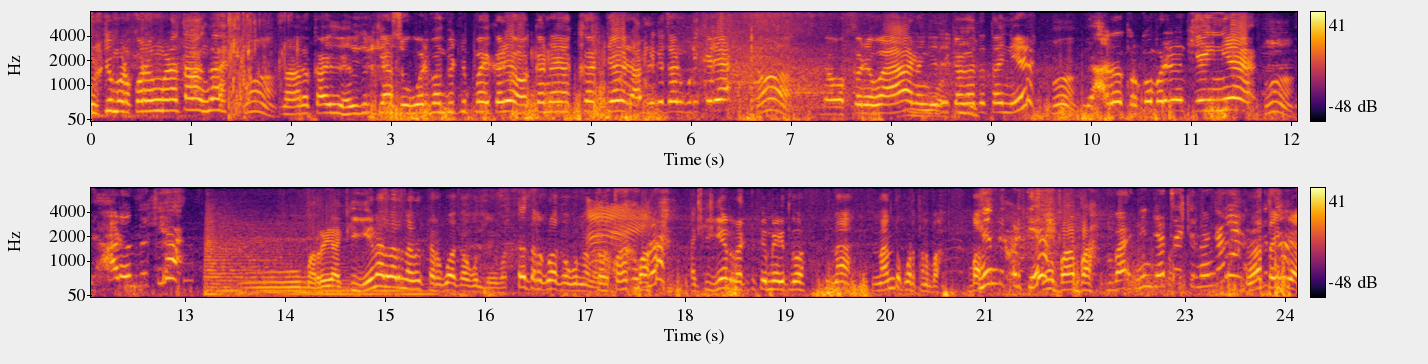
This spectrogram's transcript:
ಉಲ್ಟಿ ಮಾಡ್ಕೊಳಂಗ್ ಮಾಡತ್ತಾಳ ಹಂಗ. ಹಾ. ನಾ ಅದಕ್ಕಾಗಿ ಹೆದ್ರ ಕ್ಯಾಸ್ ಓಡಿ ಬಂದ್ಬಿಟ್ನಪ್ಪ ಈ ಕಡೆ. ಒಕ್ಕನ ಅಕ್ಕ ಅಂತೇಳಿ ರಾಮಲಿಂಗಜಾನ್ ಗುಡಿ ಕಡೆ. ಒಕ್ಕನವ ನಂಗೆ ಎದ್ರಿಕೆ ಆಗತ್ತ ತಾನಿ ಹ್ಮ್ ಯಾರು ಕರ್ಕೊಂಬರ್ರಿ ಅಂತ ಕೇಳಿನ್ಯ ಯಾರು ಅಂದಕ್ಕೆ ಮರ ಅಕ್ಕಿ ಏನಾರ ನನಗೆ ತರ್ಕೊಳಕ್ ರೀ. ಒಟ್ಟ ತರ್ಕೊಳಕ್ ಆಗುಲ್ಲ. ತರ್ಕೊಳಕ್ ಬಾ ಆಗುಲ್ಲ? ಆಕಿ ಏನ್ ರಕ್ತ ಕಮ್ಮಿ ಆಯ್ತು ನಾ ನಂದು ಕೊಡ್ತಾನ ಬಾ ಬಾ. ನಿಂದ ಕೊಡ್ತೀಯ? ಹ್ಞೂ, ಬಾ ಬಾ. ಬಾ ನಿಂದ ಹೆಚ್ಚೈತಿ ನಂಗೆ ಹೆಚ್ಚೈತೆ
